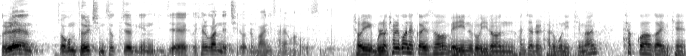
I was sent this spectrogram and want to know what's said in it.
근래엔 조금 덜 침습적인 이제 그 혈관 내 치료를 많이 사용하고 있습니다. 저희 물론 혈관외과에서 메인으로 이런 환자를 다루곤 있지만 탁과가 이렇게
